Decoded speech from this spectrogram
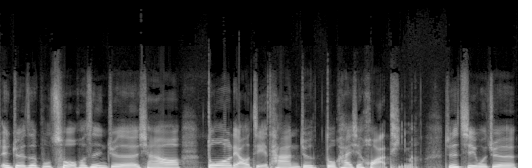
诶觉得这不错，或是你觉得想要多了解他，你就多开一些话题嘛。就是其实我觉得，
